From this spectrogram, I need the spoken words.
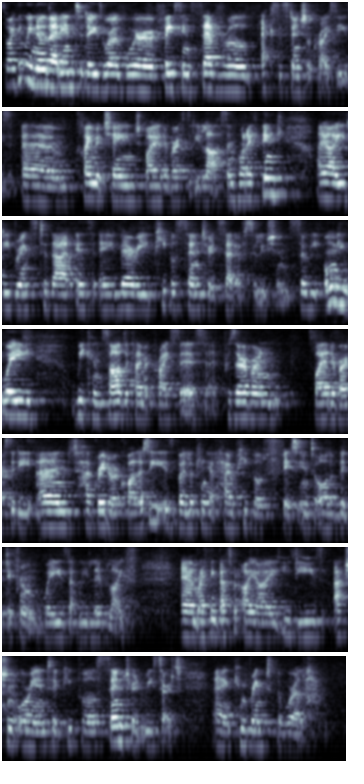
So I think we know that in today's world we're facing several existential crises, um, climate change, biodiversity loss, and what I think IIED brings to that is a very people-centred set of solutions. So the only way we can solve the climate crisis, preserve our biodiversity and have greater equality is by looking at how people fit into all of the different ways that we live life. Um, I think that's what IIED's action-oriented, people-centred research uh, can bring to the world.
